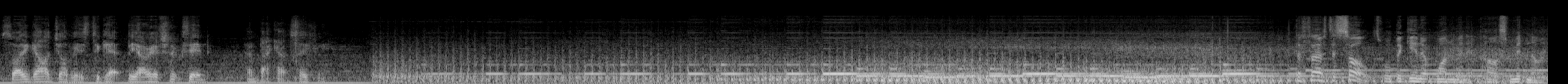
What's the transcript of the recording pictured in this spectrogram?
So I think our job is to get the RAF Chinooks in and back out safely. First assault will begin at one minute past midnight.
